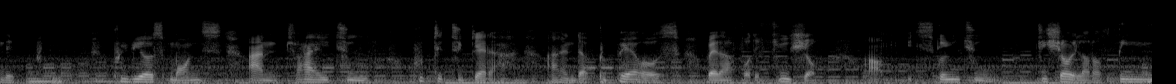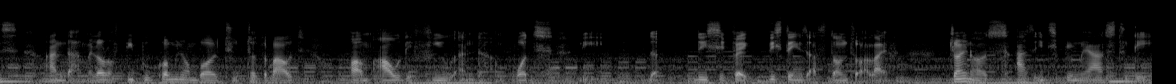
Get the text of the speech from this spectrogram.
in the previous months and try to put it together and uh, prepare us better for the future. Um, it's going to feature a lot of things and um, a lot of people coming on board to talk about um, how they feel and uh, what the, the this effect these things has done to our life. Join us as it premieres today,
